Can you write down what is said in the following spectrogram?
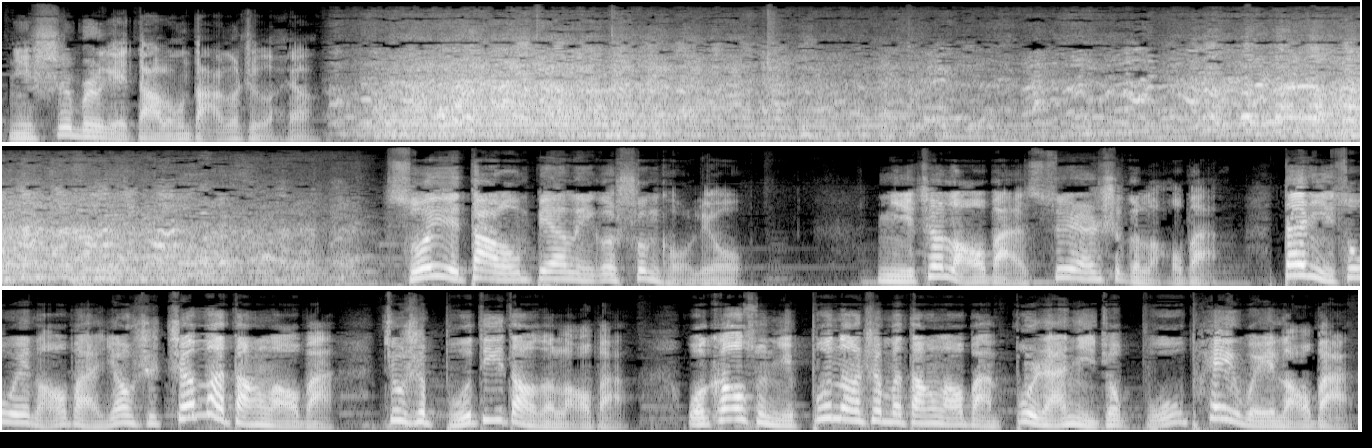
你是不是给大龙打个折呀？所以大龙编了一个顺口溜：你这老板虽然是个老板。但你作为老板，要是这么当老板，就是不地道的老板。我告诉你，不能这么当老板，不然你就不配为老板。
